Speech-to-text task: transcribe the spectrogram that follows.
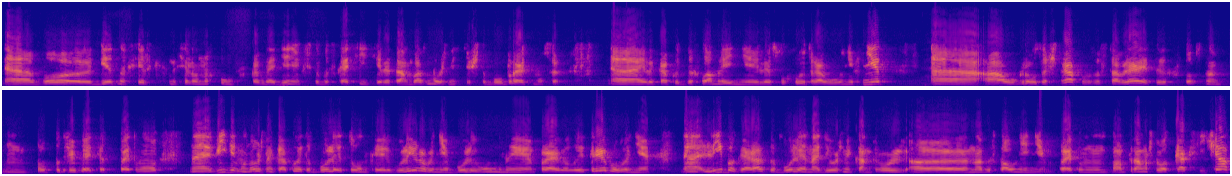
э, в бедных сельских населенных пунктах, когда денег, чтобы скосить, или там возможности, чтобы убрать мусор, э, или какое-то захламление, или сухую траву у них нет – а угроза штрафов заставляет их, собственно, поджигать это. Поэтому, э, видимо, нужно какое-то более тонкое регулирование, более умные правила и требования, э, либо гораздо более надежный контроль э, над исполнением. Поэтому, потому что вот как сейчас,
